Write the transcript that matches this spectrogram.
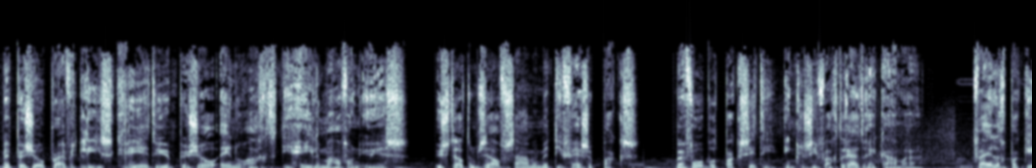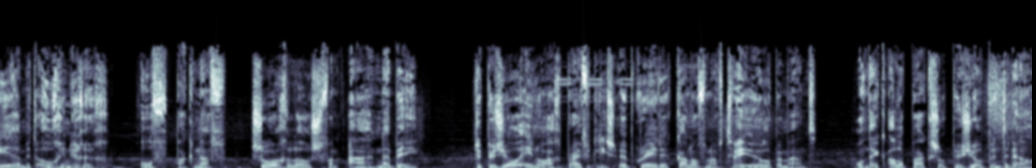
Met Peugeot Private Lease creëert u een Peugeot 108 die helemaal van u is. U stelt hem zelf samen met diverse packs. Bijvoorbeeld Pak City, inclusief achteruitrijcamera. Veilig parkeren met oog in uw rug. Of Pak NAF, zorgeloos van A naar B. De Peugeot 108 Private Lease upgraden kan al vanaf 2 euro per maand. Ontdek alle packs op Peugeot.nl.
